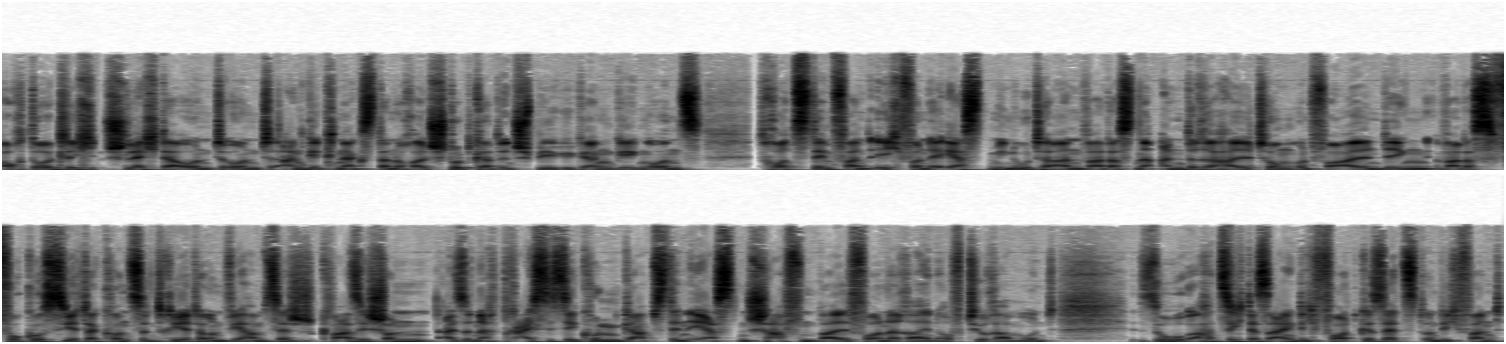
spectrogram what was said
auch deutlich schlechter und, und angeknackster noch als Stuttgart ins Spiel gegangen gegen uns. Trotzdem fand ich, von der ersten Minute an war das eine andere Haltung und vor allen Dingen war das fokussierter, konzentrierter und wir haben es ja quasi schon, also nach 30 Sekunden gab es den ersten scharfen Ball vorne rein auf Tyram und so hat sich das eigentlich fortgesetzt und ich fand,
